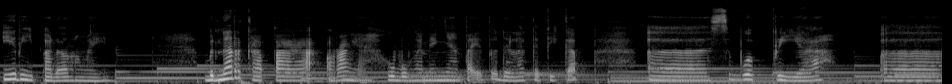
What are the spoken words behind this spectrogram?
iri pada orang lain. Benar kata orang ya, hubungan yang nyata itu adalah ketika uh, sebuah pria uh,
